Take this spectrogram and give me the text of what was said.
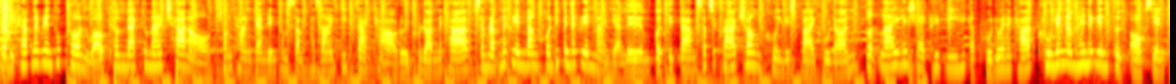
สวัสดีครับ นักเรียนทุกคน welcome back to my channel ช่องทางการเรียนคำศัพท์ภาษาอังกฤษจากข่าวโดยครูดอนนะครับสำหรับนักเรียนบางคนที่เป็นนักเรียนใหม่อย่าลืม กดติดตาม subscribe ช่อง c o English by ครูดอนกดไลค์และแชร์คลิปนี้ให้กับครูด้วยนะครับ ครูแนะนำให้นักเรียนฝึกออกเสียงค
